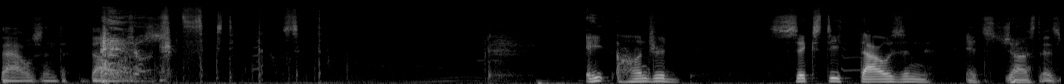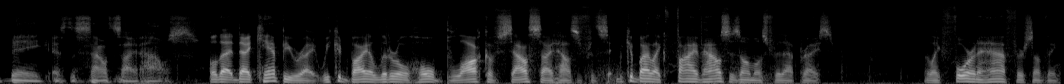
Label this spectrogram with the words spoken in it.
thousand dollars. sixty thousand. Eight hundred sixty thousand. It's just as big as the Southside house. Well, that that can't be right. We could buy a literal whole block of Southside houses for the same. We could buy like five houses almost for that price, or like four and a half or something.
